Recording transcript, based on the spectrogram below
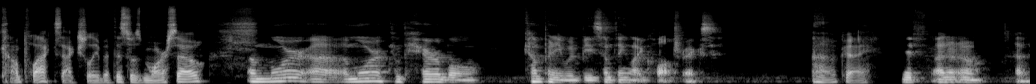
complex actually, but this was more so. A more uh, a more comparable company would be something like Qualtrics. Oh, okay. If I don't know, uh,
